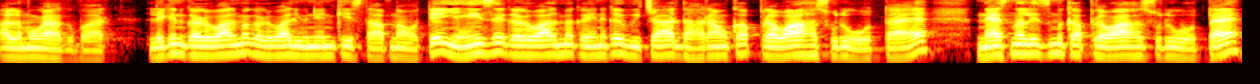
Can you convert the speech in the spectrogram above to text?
अल्मोड़ा अखबार लेकिन गढ़वाल में गढ़वाल यूनियन की स्थापना होती है। यहीं से गढ़वाल में कहीं ना कहीं विचारधाराओं का प्रवाह शुरू होता है नेशनलिज्म का प्रवाह शुरू होता है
